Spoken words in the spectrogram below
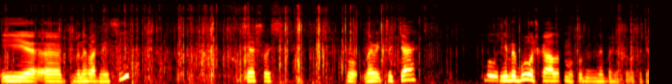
і е, виноградний сік. Це щось. Ну, навіть чуття. Булочка. Ніби булочка, але ну, тут не бачиш, що це таке.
